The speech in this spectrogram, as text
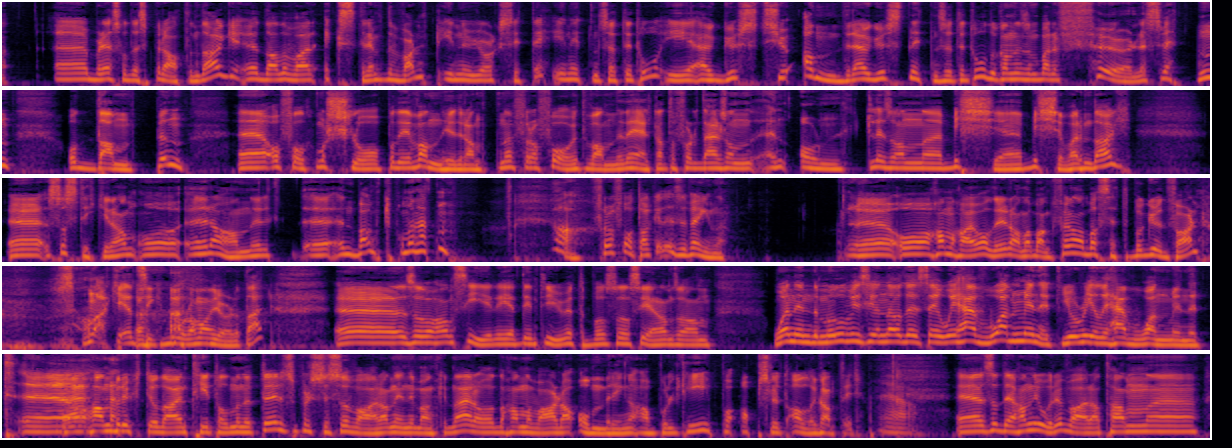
ble så desperat en dag eh, da det var ekstremt varmt i New York City i 1972. I august, 22. august 1972. Du kan liksom bare føle svetten og dampen, eh, og folk må slå på de vannhydrantene for å få ut vann i det hele tatt. Det er sånn en ordentlig sånn eh, bikkjevarm dag. Eh, Så stikker han og raner eh, en bank på Manhattan Ja. for å få tak i disse pengene. Eh, og han har jo aldri rana bank før, han har bare sett det på gudfaren. Så han er ikke helt sikker på hvordan han gjør dette her. Eh, så han sier i et intervju etterpå, så sier han sånn When in the movies you know they say we have one minute, you really have one minute. Uh, Han brukte jo da en 10-12 minutter, så plutselig så var han inne i banken der, og han var da omringa av politi på absolutt alle kanter. Ja. Så det han gjorde var at han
